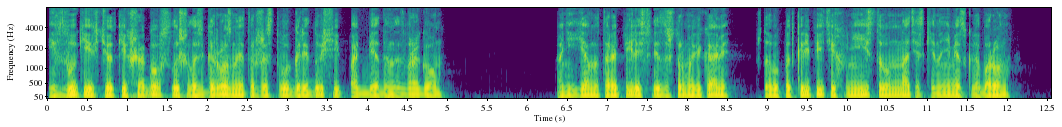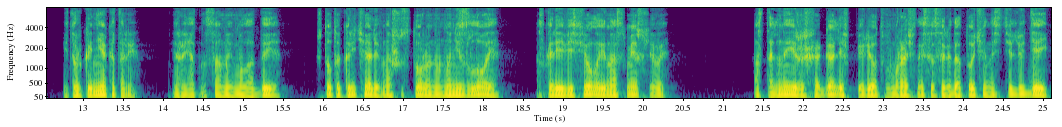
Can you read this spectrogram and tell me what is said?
И в звуке их четких шагов слышалось грозное торжество грядущей победы над врагом. Они явно торопились вслед за штурмовиками, чтобы подкрепить их в неистовом натиске на немецкую оборону. И только некоторые, вероятно, самые молодые, что-то кричали в нашу сторону, но не злое, а скорее веселые и насмешливые. Остальные же шагали вперед в мрачной сосредоточенности людей,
